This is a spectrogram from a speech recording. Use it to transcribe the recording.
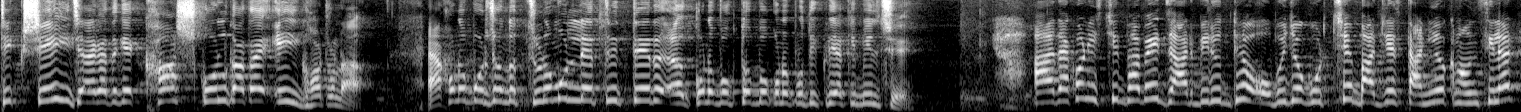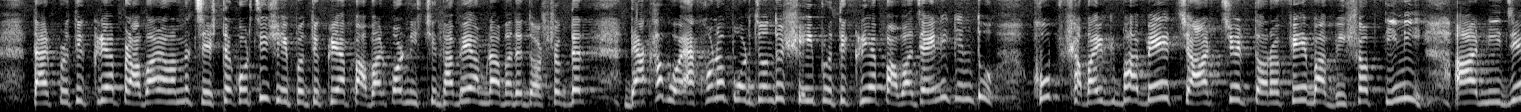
ঠিক সেই জায়গা থেকে খাস কলকাতায় এই ঘটনা। এখনও পর্যন্ত তৃণমূল নেতৃত্বের কোনো বক্তব্য, কোনো প্রতিক্রিয়া কি মিলছে? দেখো, নিশ্চিতভাবে যার বিরুদ্ধে অভিযোগ উঠছে বা যে স্থানীয় কাউন্সিলর তার প্রতিক্রিয়া পাবার আমরা চেষ্টা করছি। সেই প্রতিক্রিয়া পাবার পর নিশ্চিতভাবে আমরা আমাদের দর্শকদের দেখাবো। এখনও পর্যন্ত সেই প্রতিক্রিয়া পাওয়া যায়নি, কিন্তু খুব স্বাভাবিকভাবে চার্চের তরফে বা বিশপ তিনি নিজে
